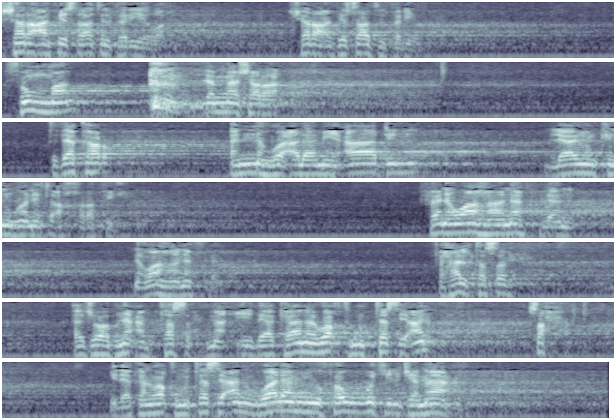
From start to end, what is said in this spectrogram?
شرع في صلاة الفريضة. شرع في صلاة الفريضة. ثم لما شرع ذكر أنه على ميعاد لا يمكنه أن يتأخر فيه. فنواها نفلا نواها نفلا. فهل تصح؟ الجواب نعم تصح ما إذا كان الوقت متسعا صحت إذا كان الوقت متسعا ولم يفوت الجماعة.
